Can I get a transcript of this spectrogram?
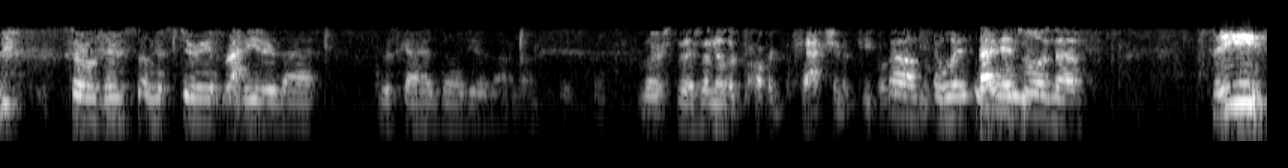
So there's a mysterious leader that this guy has no idea about now. There's there's another part, faction of people. Well, that it people was, That and- well enough. Please,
